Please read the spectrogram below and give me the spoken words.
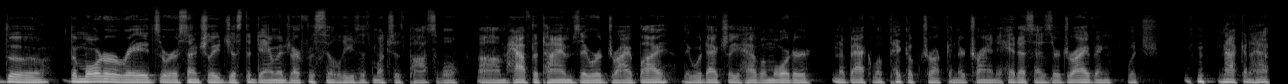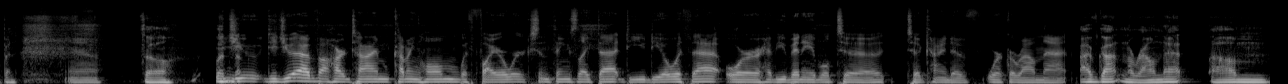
the the mortar raids were essentially just to damage our facilities as much as possible um, half the times they were drive by they would actually have a mortar in the back of a pickup truck and they're trying to hit us as they're driving which not going to happen Yeah. so but Did you did you have a hard time coming home with fireworks and things like that? Do you deal with that, or have you been able to to kind of work around that? I've gotten around that. Um,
